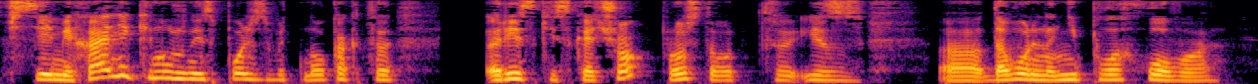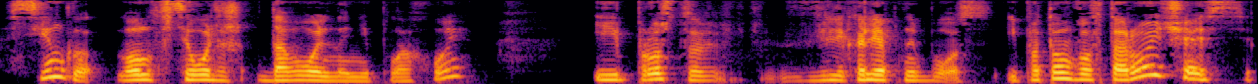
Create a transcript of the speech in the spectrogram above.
все механики нужно использовать, но как-то резкий скачок просто вот из э, довольно неплохого сингла, но он всего лишь довольно неплохой, и просто великолепный босс. И потом во второй части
